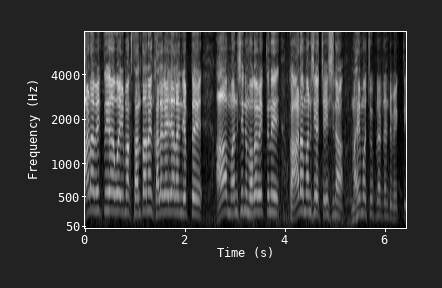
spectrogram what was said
ఆడ వ్యక్తిగా పోయి మాకు సంతానం కలగజేయాలని చెప్తే ఆ మనిషిని మగ వ్యక్తిని ఒక ఆడ మనిషిగా చేసిన మహిమ చూపినటువంటి వ్యక్తి.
